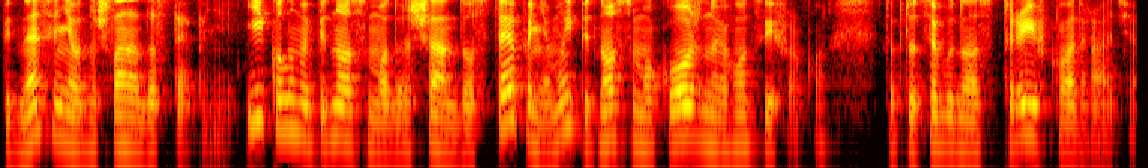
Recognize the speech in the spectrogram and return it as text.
піднесення одночлена до степені. І коли ми підносимо одночлен до степеня, ми підносимо кожну його циферку. Тобто це буде у нас 3 в квадраті,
